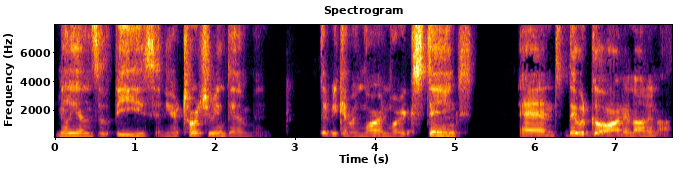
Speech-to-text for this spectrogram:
millions of bees and you're torturing them and they're becoming more and more extinct and they would go on and on and on.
